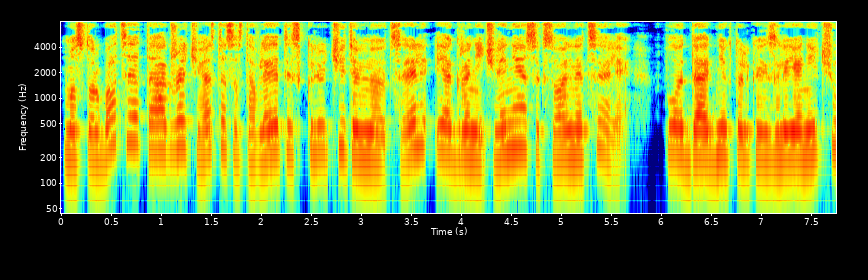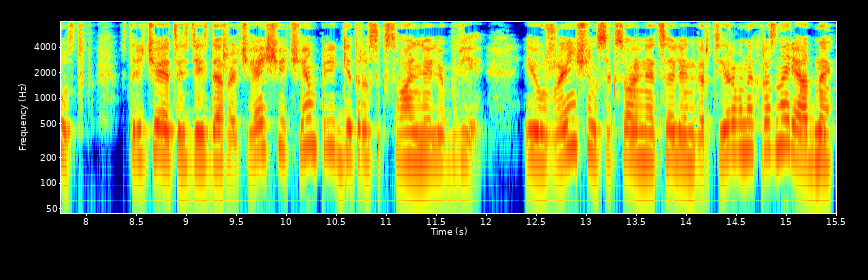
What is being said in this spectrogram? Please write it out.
Мастурбация также часто составляет исключительную цель и ограничение сексуальной цели, вплоть до одних только излияний чувств, встречается здесь даже чаще, чем при гетеросексуальной любви. И у женщин сексуальные цели инвертированных разнарядны,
